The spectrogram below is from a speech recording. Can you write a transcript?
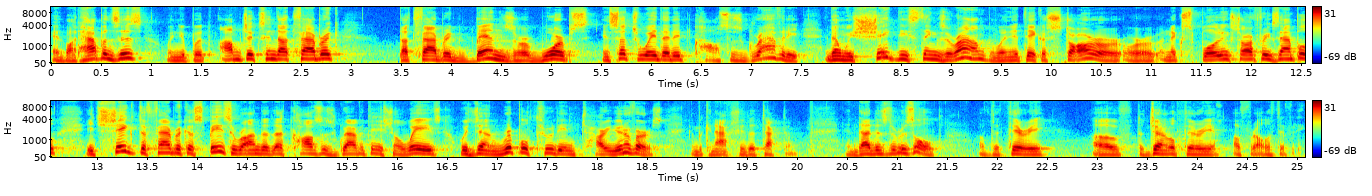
And what happens is when you put objects in that fabric, that fabric bends or warps in such a way that it causes gravity. And then we shake these things around. When you take a star or, or an exploding star, for example, it shakes the fabric of space around it that causes gravitational waves, which then ripple through the entire universe, and we can actually detect them. And that is the result of the theory of the general theory of relativity.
